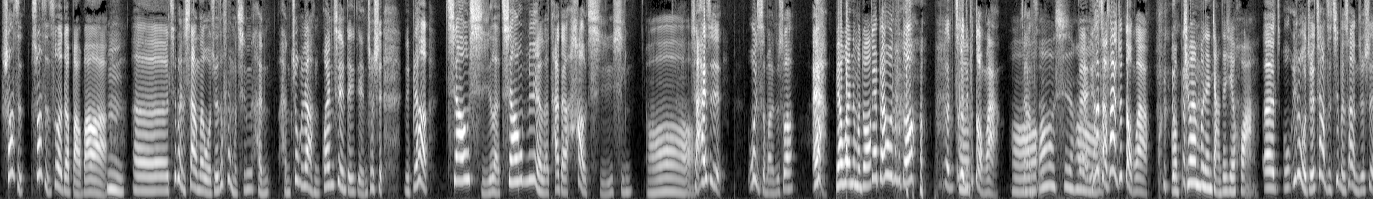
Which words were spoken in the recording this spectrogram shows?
双子双子座的宝宝啊，嗯。呃，基本上呢，我觉得父母亲很很重要、很关键的一点就是，你不要浇熄了、浇灭了他的好奇心。哦，小孩子问什么，你就说：“哎呀，不要问那么多。对，不要问那么多，这 个这个你不懂啦。这样子。哦哦是哈，对，以后长大你就懂了。我，千万不能讲这些话，呃，我因为我觉得这样子基本上你就是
